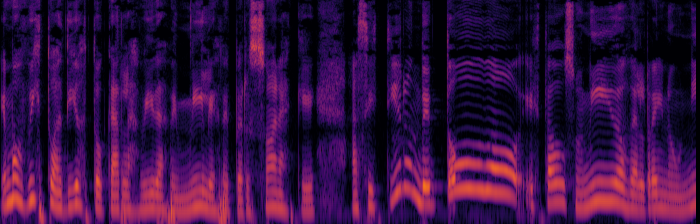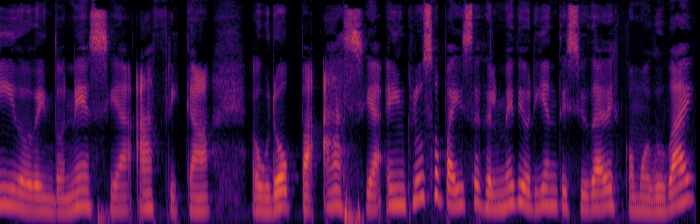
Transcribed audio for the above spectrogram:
hemos visto a Dios tocar las vidas de miles de personas que asistieron de todo Estados Unidos, del Reino Unido, de Indonesia, África, Europa, Asia e incluso países del Medio Oriente y ciudades como Dubái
